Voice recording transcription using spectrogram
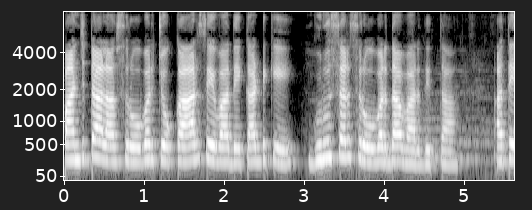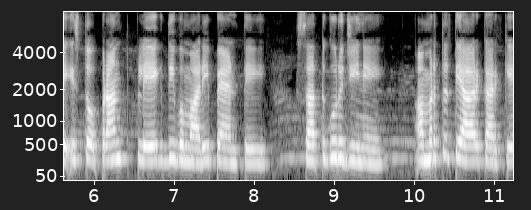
ਪੰਜ ਢਾਲਾ ਸਰੋਵਰ ਚੋਂ ਕਾਰ ਸੇਵਾ ਦੇ ਕੱਢ ਕੇ ਗੁਰੂਸਰ ਸਰੋਵਰ ਦਾ ਵਰ ਦਿੱਤਾ ਅਤੇ ਇਸ ਤੋਂ ਉਪਰੰਤ ਪਲੇਗ ਦੀ ਬਿਮਾਰੀ ਪੈਣ ਤੇ ਸਤਿਗੁਰੂ ਜੀ ਨੇ ਅੰਮ੍ਰਿਤ ਤਿਆਰ ਕਰਕੇ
